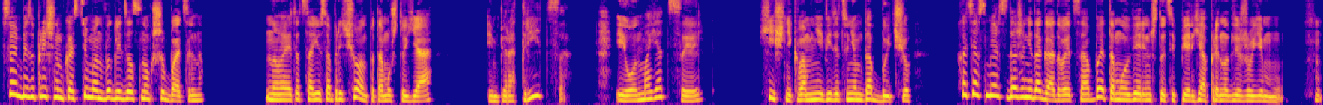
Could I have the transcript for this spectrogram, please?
В своем безупречном костюме он выглядел сногсшибательно. Но этот союз обречен, потому что я императрица, и он моя цель. Хищник во мне видит в нем добычу, хотя смерть даже не догадывается об этом и уверен, что теперь я принадлежу ему. Хм.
